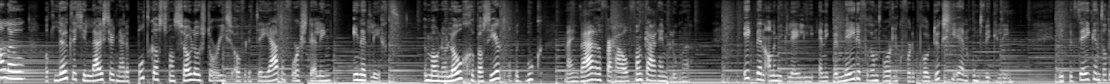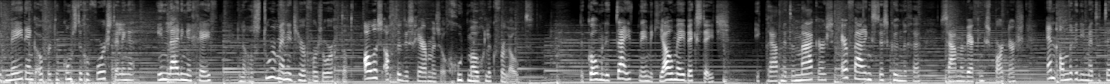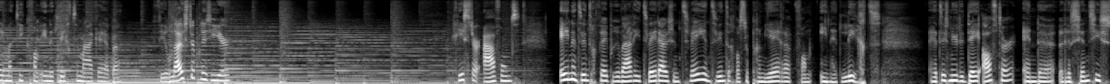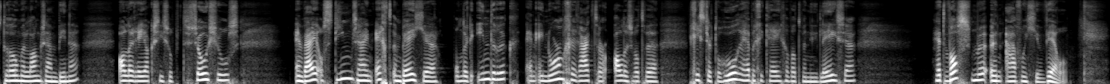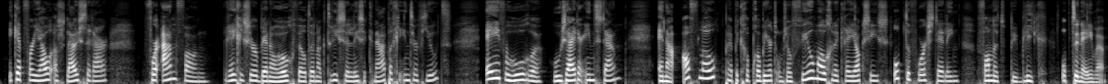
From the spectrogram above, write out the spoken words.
Hallo, wat leuk dat je luistert naar de podcast van Solo Stories over de theatervoorstelling In het Licht. Een monoloog gebaseerd op het boek Mijn ware verhaal van Karin Bloemen. Ik ben Annemiek Lely en ik ben mede verantwoordelijk voor de productie en ontwikkeling. Dit betekent dat ik meedenk over toekomstige voorstellingen, inleidingen geef en er als tourmanager voor zorg dat alles achter de schermen zo goed mogelijk verloopt. De komende tijd neem ik jou mee backstage. Ik praat met de makers, ervaringsdeskundigen, samenwerkingspartners en anderen die met de thematiek van In het Licht te maken hebben. Veel luisterplezier! Gisteravond, 21 februari 2022, was de première van In het Licht. Het is nu de day after en de recensies stromen langzaam binnen. Alle reacties op de socials. En wij als team zijn echt een beetje onder de indruk en enorm geraakt door alles wat we gisteren te horen hebben gekregen, wat we nu lezen. Het was me een avondje wel. Ik heb voor jou als luisteraar voor aanvang regisseur Benno Hoogveld en actrice Lisse Knapen geïnterviewd. Even horen hoe zij erin staan. En na afloop heb ik geprobeerd om zoveel mogelijk reacties op de voorstelling van het publiek op te nemen.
